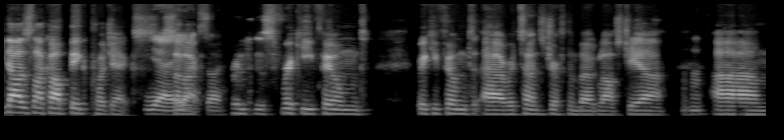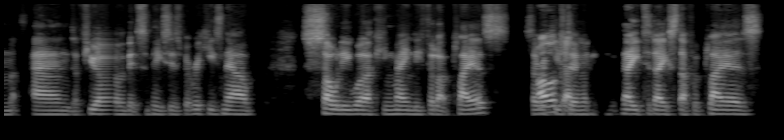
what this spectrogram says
stuff? does like our big projects. Yeah, So yeah. like so for instance, Ricky filmed Ricky filmed uh, Return to Driftenberg last year, Mhm. um, and a few other bits and pieces. But Ricky's now solely working mainly for like players. So Oh, Ricky's okay. doing day to day stuff with players.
